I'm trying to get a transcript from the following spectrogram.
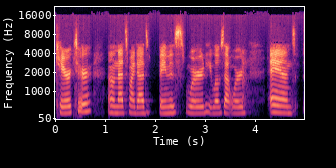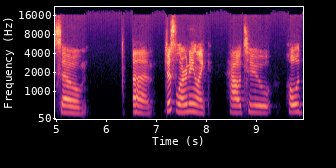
character. Um, that's my dad's famous word. He loves that word. And so, um, just learning like how to hold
